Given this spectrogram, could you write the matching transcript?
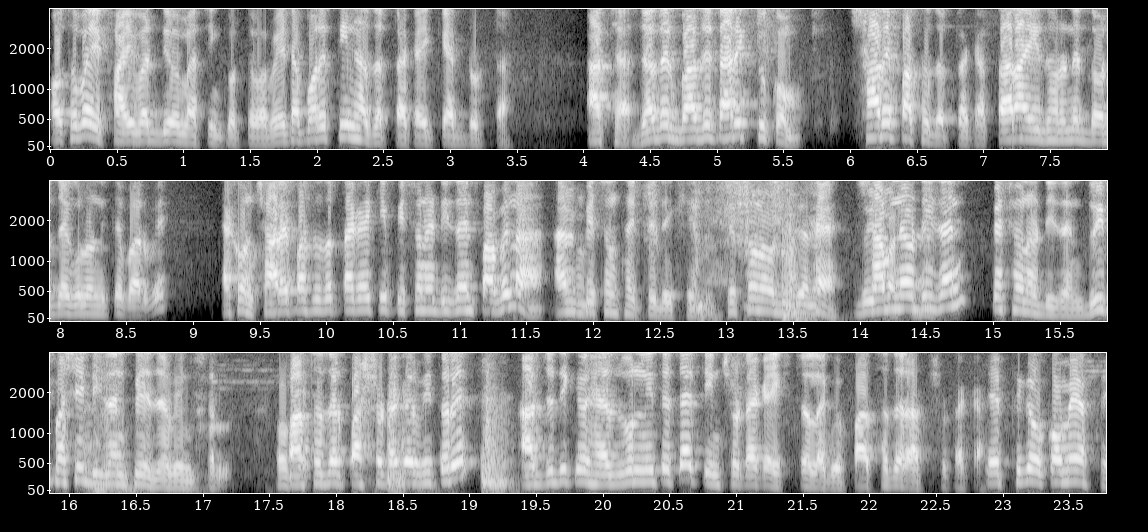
অথবা এই ফাইবার দিয়েও ম্যাচিং করতে পারবে। এটা পরে তিন হাজার টাকা এই ক্যাট ডোরটা আচ্ছা যাদের বাজেট আরেকটু কম সাড়ে পাঁচ হাজার টাকা তারা এই ধরনের দরজাগুলো নিতে পারবে। এখন সাড়ে পাঁচ হাজার টাকায় কি পিছনে ডিজাইন পাবে না? আমি পেছন সাইডটা দেখিয়ে দিই। পেছনেও ডিজাইন হ্যাঁ সামনেও ডিজাইন পেছনেও ডিজাইন দুই পাশে ডিজাইন পেয়ে যাবে ইনশাল্লাহ। পাঁচ হাজার পাঁচশো টাকার ভিতরে। আর যদি কেউ হ্যাজবল নিতে চায় তিনশো টাকা এক্সট্রা লাগবে পাঁচ হাজার আটশো টাকা। এর থেকেও কমে আছে?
